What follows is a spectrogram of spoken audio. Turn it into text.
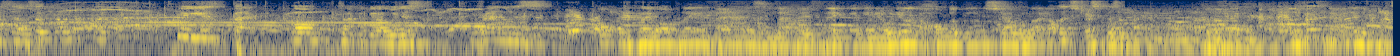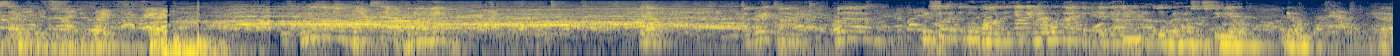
ourselves. So, you know, like, a few years back, long time ago, we just, friends wanted to play while playing bands and that whole thing. And, you know, we do like a Halloween show. We're like, oh, let's dress up as a band and that whole thing. And the first thing we did was Black Sabbath, which was fucking great. Who doesn't love Black Sabbath, you know what I mean? Yeah, a great time. But uh, we decided to move on, and you know, one night in, our, in our little rehearsal studio, you know, uh,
